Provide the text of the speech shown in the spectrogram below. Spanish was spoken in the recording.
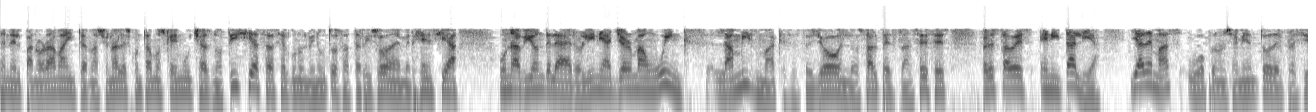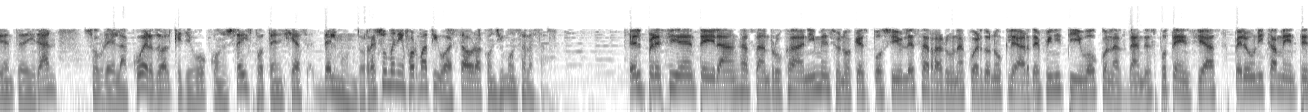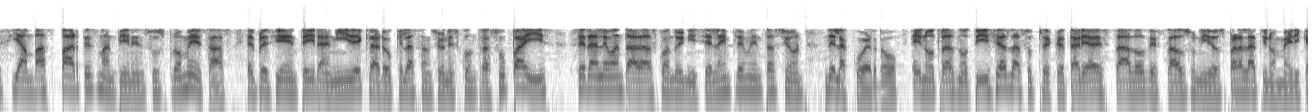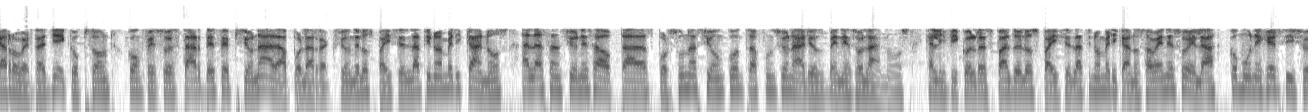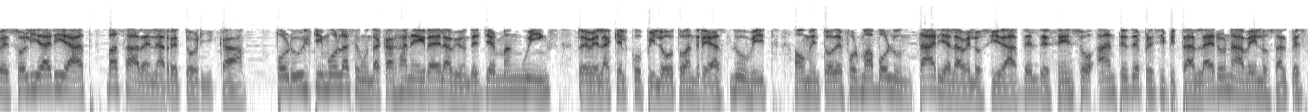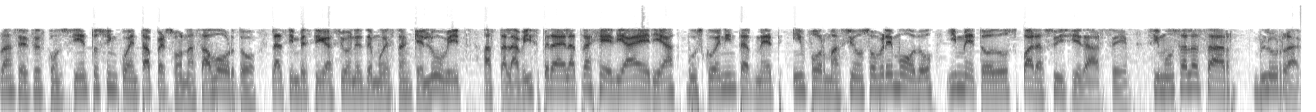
En el panorama internacional les contamos que hay muchas noticias. Hace algunos minutos aterrizó de emergencia un avión de la aerolínea Germanwings, la misma que se estrelló en los Alpes franceses, pero esta vez en Italia. Y además hubo pronunciamiento del presidente de Irán sobre el acuerdo al que llegó con seis potencias del mundo. Resumen informativo hasta ahora con Simón Salazar. El presidente de Irán, Hassan Rouhani, mencionó que es posible cerrar un acuerdo nuclear definitivo con las grandes potencias, pero únicamente si ambas partes mantienen sus promesas. El presidente iraní declaró que las sanciones contra su país serán levantadas cuando inicie la implementación del acuerdo. En otras noticias, la subsecretaria de Estado de Estados Unidos para Latinoamérica, Roberta Jacobson, confesó estar decepcionada por la reacción de los países latinoamericanos a las sanciones adoptadas por su nación contra funcionarios venezolanos. Calificó el respaldo de los países latinoamericanos a Venezuela como un ejercicio de solidaridad basada en la retórica. Por último, la segunda caja negra del avión de Germanwings revela que el copiloto Andreas Lubitz aumentó de forma voluntaria la velocidad del descenso antes de precipitar la aeronave en los Alpes franceses con 150 personas a bordo. Las investigaciones demuestran que Lubitz, hasta la víspera de la tragedia aérea, buscó en Internet información sobre modo y métodos para suicidarse. Simón Salazar, Blue Radio.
